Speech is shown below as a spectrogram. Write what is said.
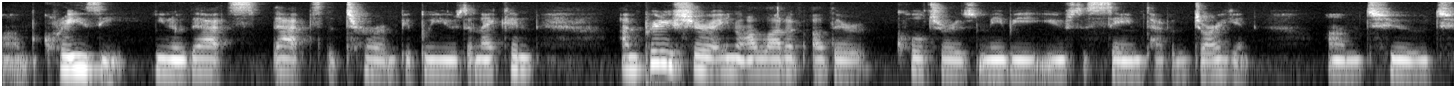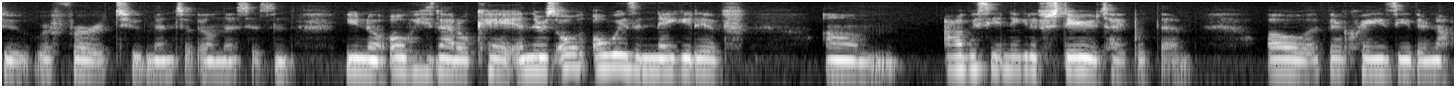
Um, crazy, you know, that's that's the term people use, and I can, I'm pretty sure, you know, a lot of other cultures maybe use the same type of jargon um, to to refer to mental illnesses and you know oh he's not okay. And there's always a negative um, obviously a negative stereotype with them. Oh they're crazy they're not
